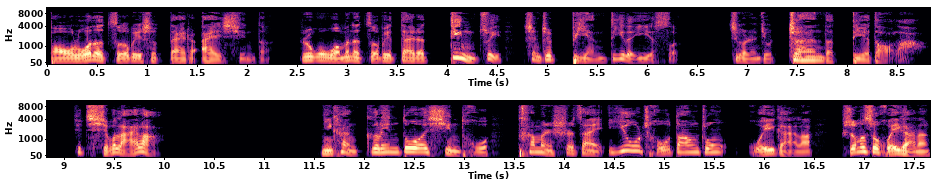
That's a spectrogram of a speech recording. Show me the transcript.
保罗的责备是带着爱心的，如果我们的责备带着定罪甚至贬低的意思，这个人就真的跌倒了。就起不来了。你看，格林多信徒他们是在忧愁当中悔改了。什么是悔改呢？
